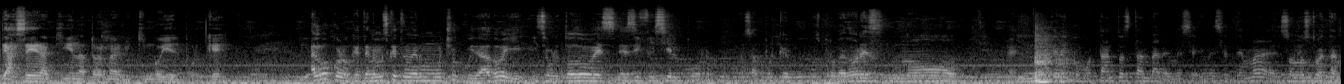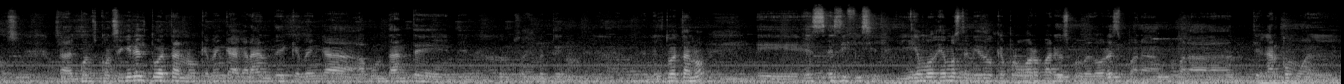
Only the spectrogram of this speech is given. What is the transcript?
de hacer aquí en la taberna del vikingo y el por qué? Algo con lo que tenemos que tener mucho cuidado y, y sobre todo es, es, difícil por, o sea, porque los proveedores no, no tienen como tanto estándar en ese, en ese tema son los tuétanos. O sea, conseguir el tuétano que venga grande, que venga abundante en, en, obviamente en, en el tuétano, eh, es, es, difícil. Y hemos, hemos, tenido que probar varios proveedores para, para llegar como al,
